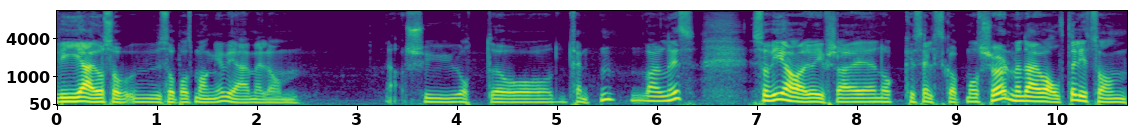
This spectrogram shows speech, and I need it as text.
vi er jo så, såpass mange. Vi er mellom ja, 7, 8 og 15, vanligvis. Så vi har jo i og for seg nok selskap med oss sjøl, men det er jo alltid litt sånn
